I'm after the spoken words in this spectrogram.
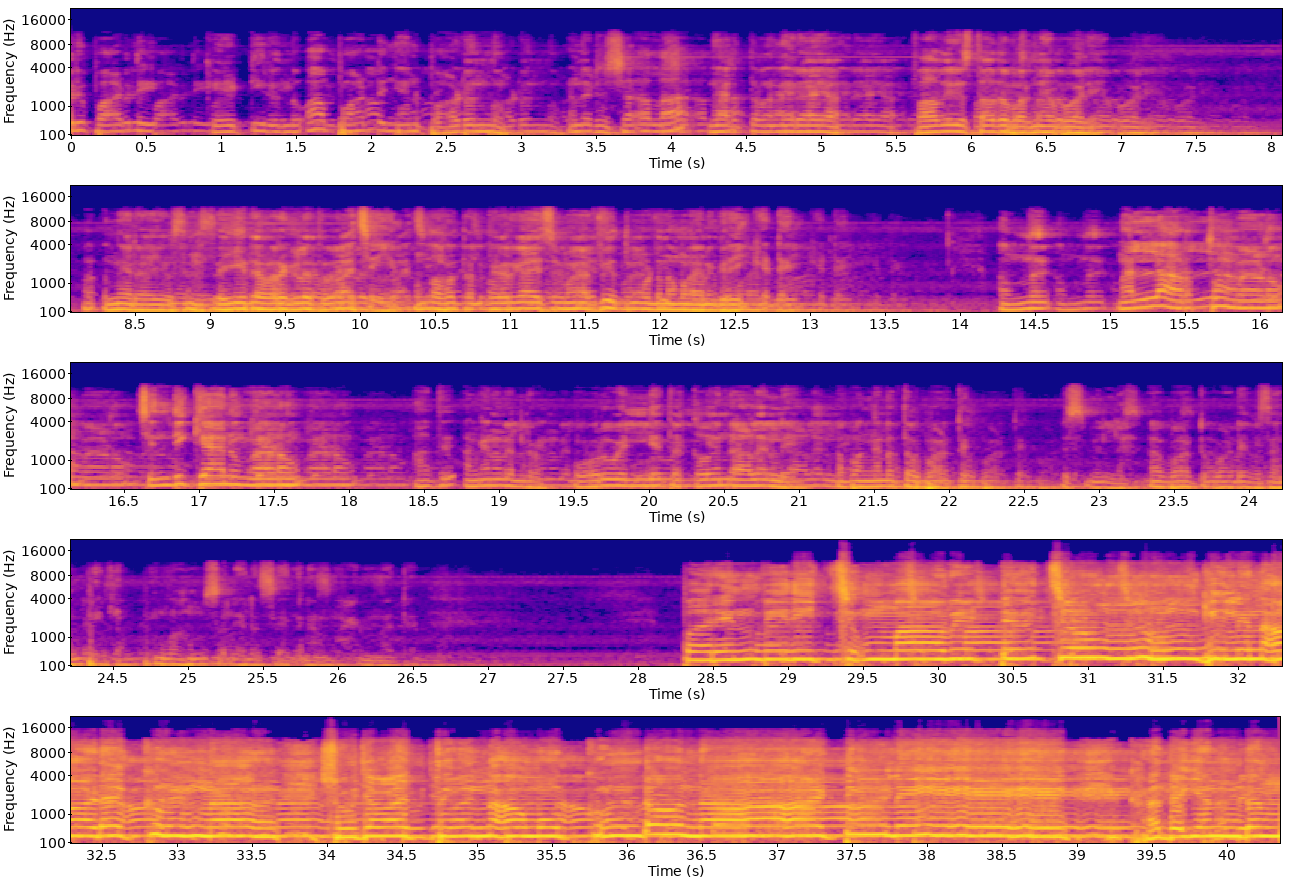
ഒരു പാട്ട് കേട്ടിരുന്നു. ആ പാട്ട് ഞാൻ പാടുന്നു. എന്നിട്ട് നേരത്തെ വന്നേരായ ഫാദർ ഉസ്താദ് പറഞ്ഞ പോലെ. നേരായ സയ്യിദ് അവർകളെ ദുആ ചെയ്യും. അള്ളാഹു തആല ദീർഘായുസ്സും ആഫിയത്തും കൊണ്ട് നമ്മൾ അനുഗ്രഹിക്കട്ടെ. അന്ന് നല്ല അർത്ഥം വേണം ചിന്തിക്കാനും വേണം. അത് അങ്ങനെയാണല്ലോ. ഓറ് വലിയ തക്കവന്റെ ആളല്ലേ? അപ്പൊ അങ്ങനത്തെ പാട്ട്. ബിസ്മില്ലാ. ആ പാട്ട് പാടി അവസാനിപ്പിക്കാം. മുഹമ്മദ്. പരൻ വിരിച്ചുമ്മാവിട്ട് ചുങ്കിൽ നടക്കുന്ന ശുചാത്ത് നമുക്കുണ്ടോ നാട്ടിലേ? കഥയെന്തെന്നറിവുണ്ടോ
